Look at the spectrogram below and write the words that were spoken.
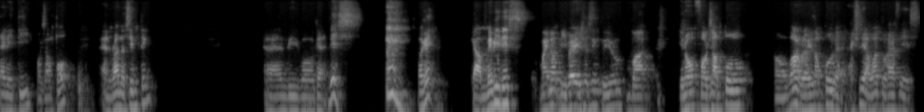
1080, for example, and run the same thing and we will get this. okay. Yeah, maybe this might not be very interesting to you, but you know, for example, uh, one of the example that actually I want to have is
